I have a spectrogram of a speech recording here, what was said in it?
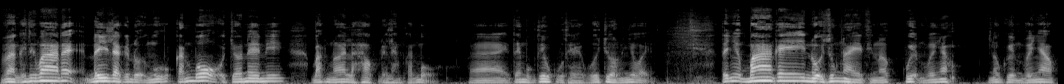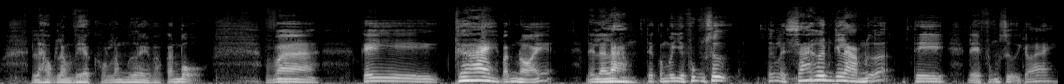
Và cái thứ ba đấy đây là cái đội ngũ cán bộ cho nên ý, bác nói là học để làm cán bộ. Đấy, cái mục tiêu cụ thể của trường như vậy. Thế nhưng ba cái nội dung này thì nó quyện với nhau nó quyện với nhau là học làm việc học làm người và cán bộ. Và cái thứ hai bác nói đây là làm. Thế còn bây giờ phụng sự tức là xa hơn cái làm nữa thì để phụng sự cho ai?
